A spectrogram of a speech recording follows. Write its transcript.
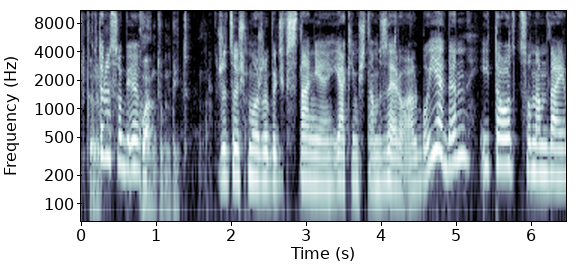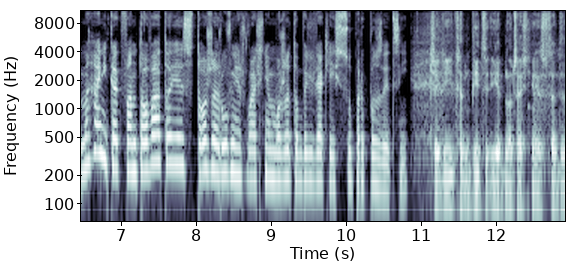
Tylko, który sobie... Quantum bit że coś może być w stanie jakimś tam 0 albo 1 i to, co nam daje mechanika kwantowa, to jest to, że również właśnie może to być w jakiejś superpozycji. Czyli ten bit jednocześnie jest wtedy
